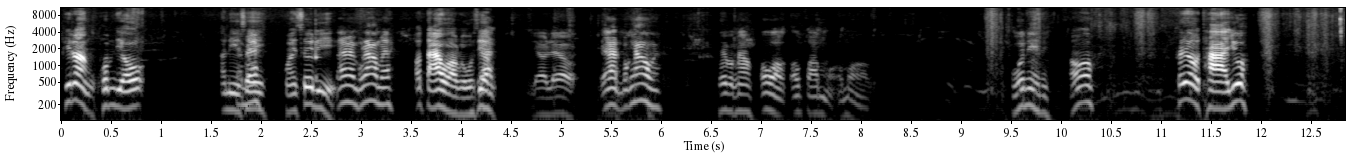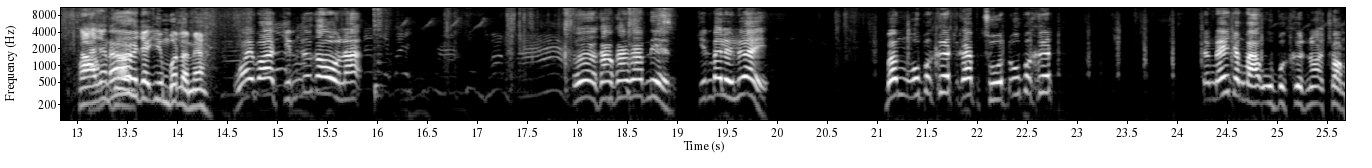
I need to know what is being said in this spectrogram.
พี่น้องผมเดี๋ยว อันนี้ใส่หอยเซอรี่ได้ไหมบักเน่าไหมเอาตาออกหรือบ่เสี่ยงแล้วแล้วญาติบักเน่าไหมใส่บักนาวเอาออกเอาปลาหมอเอาหมอออกโอ้นี่นี่เอาเอาเขาเอาถ่าอยู่ ทาจังได้จะอิ่มเบิดเลยไหมโอ้ยบ่กินคือเก่าละเออครับครับครับนี่ กินไปเรื่อยๆเบิ่งอุปกฤษครับ สูตรอุปกฤษจังไดจังว่าอุปกฤษเนาะช่อง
